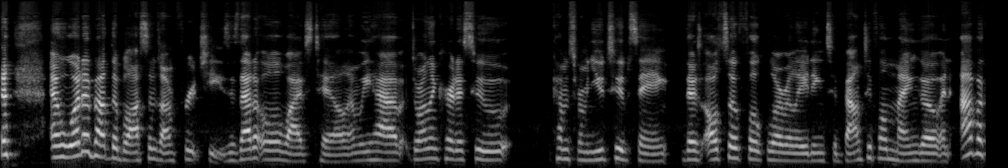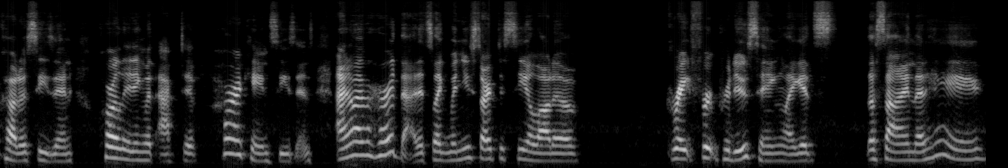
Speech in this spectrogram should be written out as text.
and what about the blossoms on fruit cheese? Is that an old wives' tale? And we have Dorlin Curtis who comes from YouTube saying there's also folklore relating to bountiful mango and avocado season correlating with active hurricane seasons. I know I've heard that. It's like when you start to see a lot of grapefruit producing, like it's a sign that hey,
